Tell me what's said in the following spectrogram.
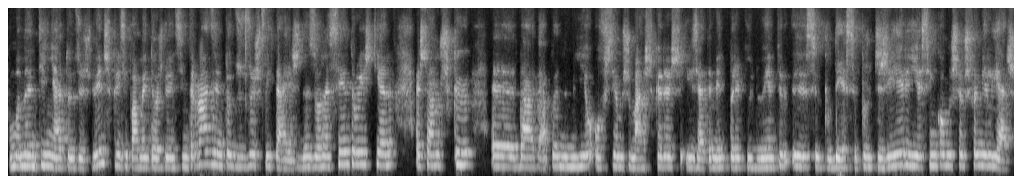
uma mantinha a todos os doentes, principalmente aos doentes internados em todos os hospitais da Zona Centro. Este ano achamos que, eh, dada a pandemia, oferecemos máscaras exatamente para que o doente eh, se pudesse proteger e assim como os seus familiares.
